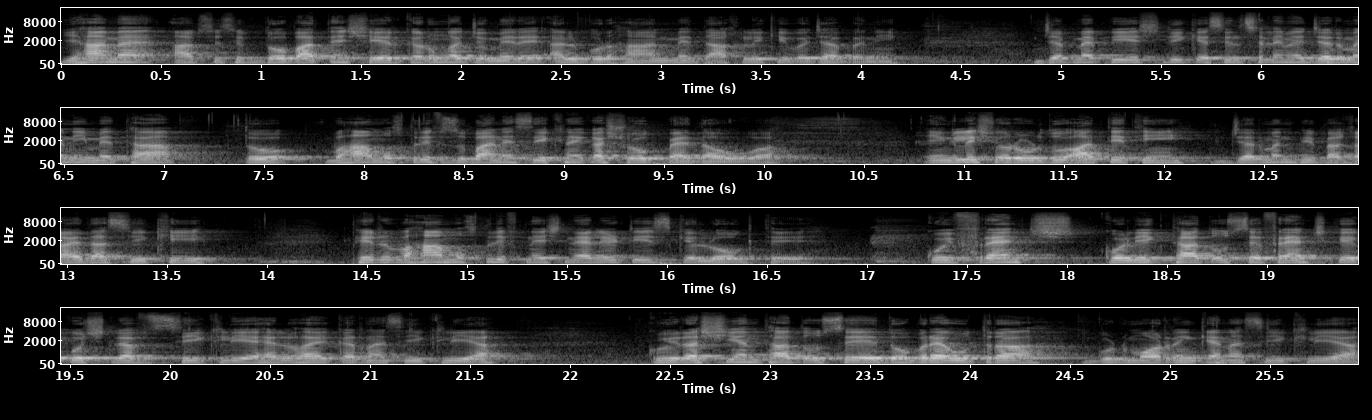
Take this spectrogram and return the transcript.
یہاں میں آپ سے صرف دو باتیں شیئر کروں گا جو میرے البرہان میں داخلے کی وجہ بنی۔ جب میں پی ایچ ڈی کے سلسلے میں جرمنی میں تھا، تو وہاں مختلف زبانیں سیکھنے کا شوق پیدا ہوا۔ انگلش اور اردو آتی تھیں، جرمن بھی باقاعدہ سیکھی۔ پھر وہاں مختلف نیشنلٹیز کے لوگ تھے۔ کوئی فرینچ کولیگ تھا تو اس سے فرینچ کے کچھ لفظ سیکھ لیے، ہیلو ہائی کرنا سیکھ لیا۔ کوئی رشین تھا تو اس سے دوبرہ اترا، گڈ مارننگ کہنا سیکھ لیا۔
